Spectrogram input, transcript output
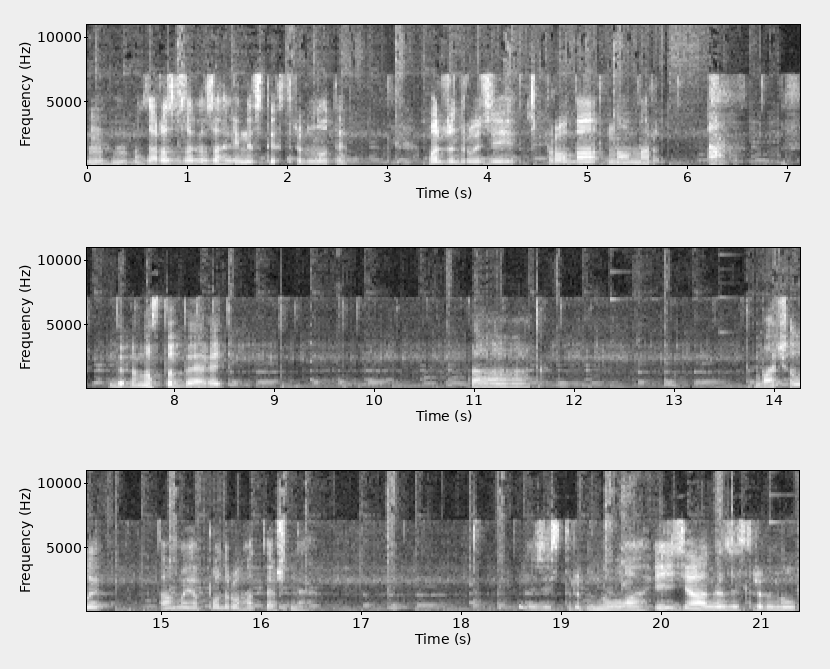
Угу, а зараз взагалі не встиг стрибнути. Отже, друзі, спроба номер 99. Так. Бачили? Там моя подруга теж не зістрибнула. І я не зістрибнув.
